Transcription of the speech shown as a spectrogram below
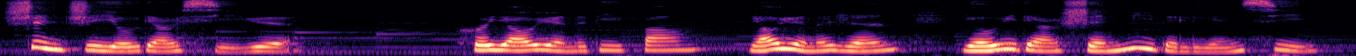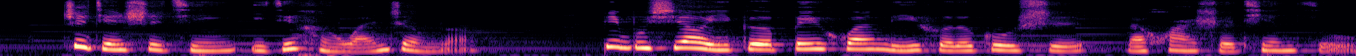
甚至有点喜悦，和遥远的地方、遥远的人有一点神秘的联系。这件事情已经很完整了，并不需要一个悲欢离合的故事来画蛇添足。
